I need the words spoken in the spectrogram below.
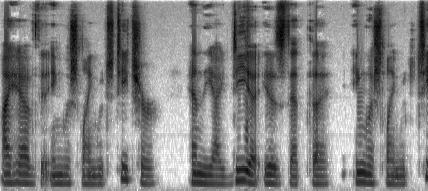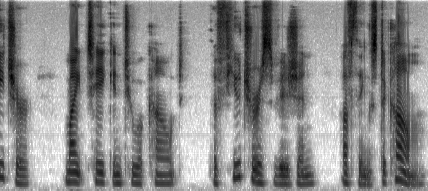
I have the English language teacher, and the idea is that the English language teacher might take into account the futurist vision of things to come.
